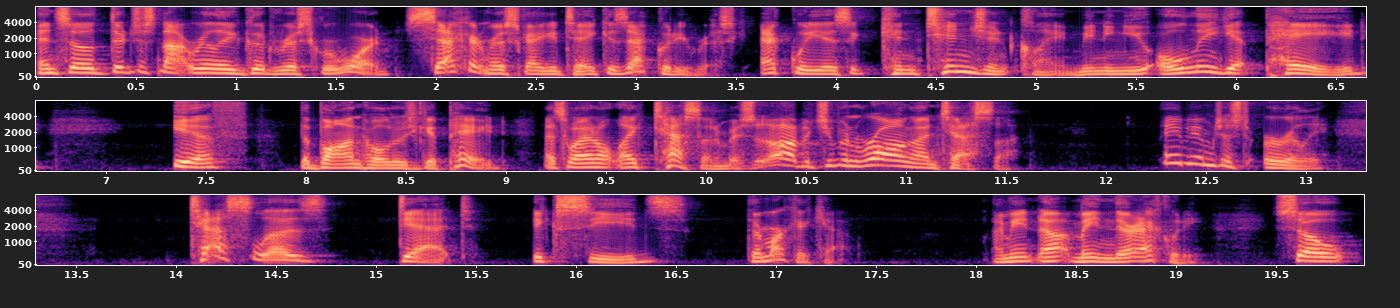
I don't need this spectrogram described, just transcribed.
And so they're just not really a good risk reward. Second risk I could take is equity risk. Equity is a contingent claim, meaning you only get paid if the bondholders get paid. That's why I don't like Tesla. And everybody says, oh, but you've been wrong on Tesla. Maybe I'm just early. Tesla's debt exceeds their market cap. I mean, I mean their equity. So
